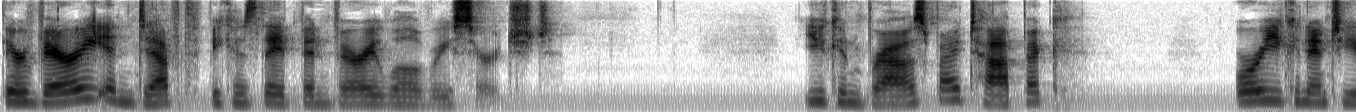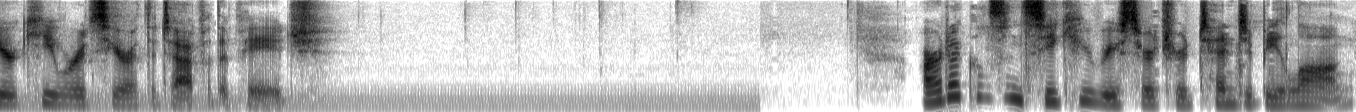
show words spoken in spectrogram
they're very in-depth because they've been very well researched. You can browse by topic, or you can enter your keywords here at the top of the page. Articles in CQ Researcher tend to be long.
